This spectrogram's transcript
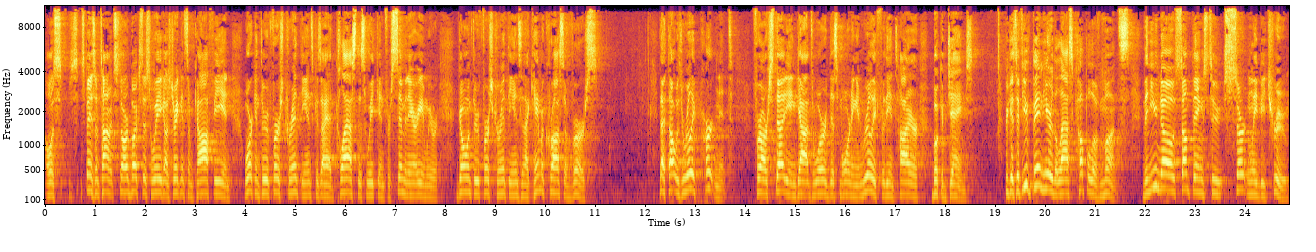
I was spending some time at Starbucks this week. I was drinking some coffee and working through 1 Corinthians because I had class this weekend for seminary and we were going through 1 Corinthians and I came across a verse that I thought was really pertinent for our study in God's Word this morning and really for the entire book of James. Because if you've been here the last couple of months, then you know some things to certainly be true.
